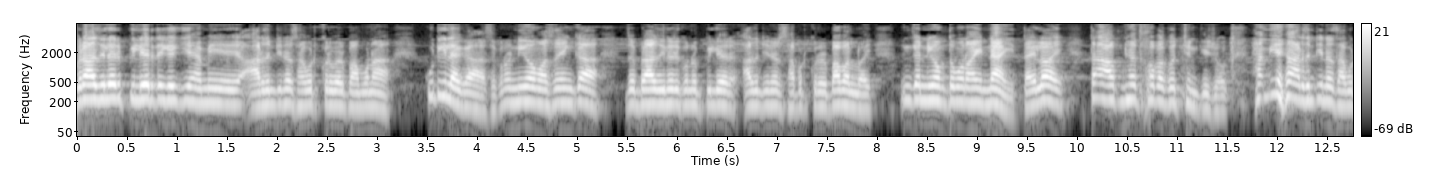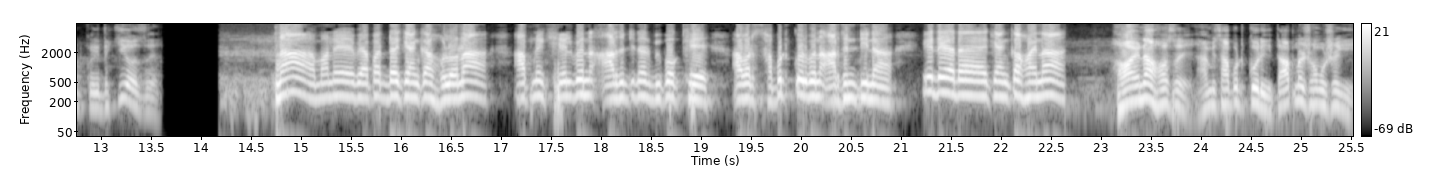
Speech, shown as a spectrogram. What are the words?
ব্রাজিলের প্লেয়ার দেখে কি আমি আর্জেন্টিনা সাপোর্ট করবার পাবো না? কুটি লাগা আছে কোনো নিয়ম আছে? ইনকা যে ব্রাজিলের কোনো প্লেয়ার আর্জেন্টিনার সাপোর্ট করবার পাবার লয়। ইনকা নিয়ম তো মনে হয় নাই তাই লয়? তা আপনি হয়তো অবাক হচ্ছেন কৃষক। আমি আর্জেন্টিনা সাপোর্ট করি তা কি আছে না মানে ব্যাপারটা ক্যাঙ্কা হলো না? আপনি খেলবেন আর্জেন্টিনার বিপক্ষে আবার সাপোর্ট করবেন আর্জেন্টিনা। এটা এটা ক্যাঙ্কা হয় না? হয় না হসে। আমি সাপোর্ট করি তা আপনার সমস্যা কি?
